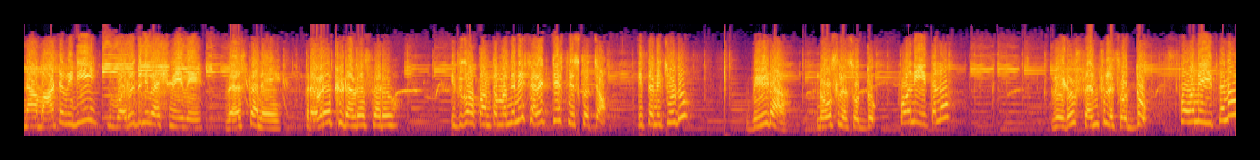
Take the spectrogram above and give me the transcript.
నా మాట విని నువ్వు వరుదిని వేషం ఏవే వేస్తానే. ప్రవరక్షుడు ఎవరేస్తారు ఇదిగో కొంతమందిని సెలెక్ట్ చేసి తీసుకొచ్చాం. ఇతని చూడు. వీడా నోసుల సొద్దు. పోనీ ఇతను? వీడు సెన్సుల సొద్దు. పోనీ ఇతను?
